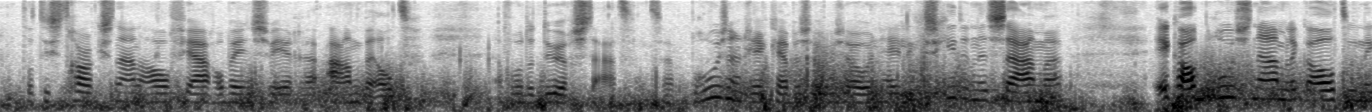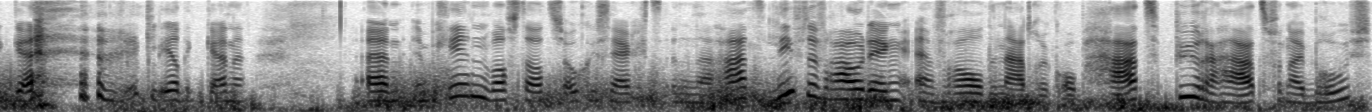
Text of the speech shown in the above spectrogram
Dat hij straks na een half jaar opeens weer uh, aanbelt voor de deur staat. Want, uh, Broes en Rick hebben sowieso een hele geschiedenis samen. Ik had Broes namelijk al toen ik uh, Rick leerde kennen. En in het begin was dat zo gezegd een uh, haat-liefde verhouding. En vooral de nadruk op haat, pure haat vanuit Broes.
